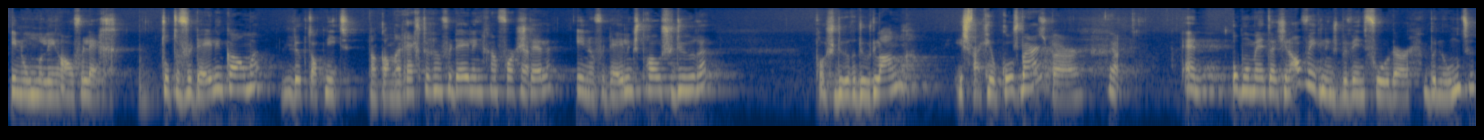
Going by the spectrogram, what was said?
in onderling overleg tot de verdeling komen. Lukt dat niet, dan kan een rechter een verdeling gaan vaststellen in een verdelingsprocedure. Procedure duurt lang, is vaak heel kostbaar. Kostbaar. Ja. En op het moment dat je een afwikkelingsbewindvoerder benoemt,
